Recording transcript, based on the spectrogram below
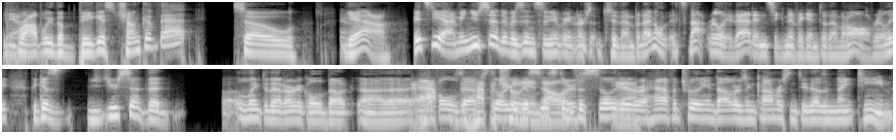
Yeah. probably the biggest chunk of that. So Yeah. yeah. It's yeah. I mean, you said it was insignificant to them, but I don't. It's not really that insignificant to them at all, really, because you said that a link to that article about uh, half- Apple's App Store ecosystem dollars. facilitated Yeah. a half a trillion dollars in commerce in 2019.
